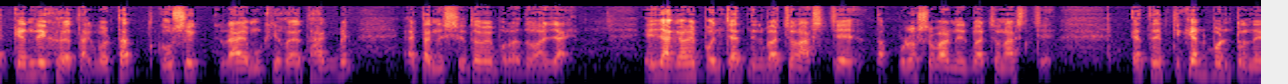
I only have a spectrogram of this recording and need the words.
এককেন্দ্রিক হয়ে থাকবে অর্থাৎ কৌশিক রায়মুখী হয়ে থাকবে এটা নিশ্চিতভাবে বলে দেওয়া যায়। এই যে আগামী পঞ্চায়েত নির্বাচন আসছে তা পুরসভা নির্বাচন আসছে এতে টিকিট বন্টনে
